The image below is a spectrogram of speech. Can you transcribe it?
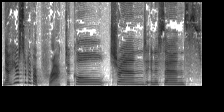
Now, here's sort of a practical trend in a sense.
